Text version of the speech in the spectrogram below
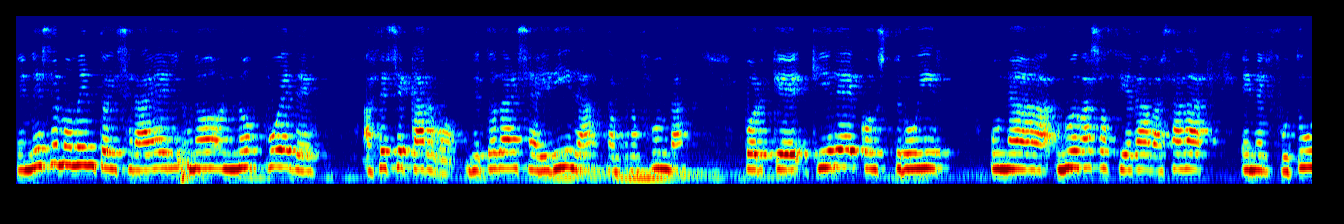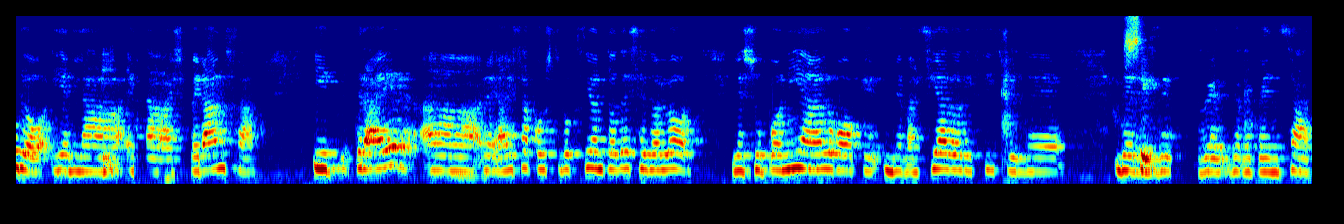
En ese momento Israel no, no puede hacerse cargo de toda esa herida tan profunda porque quiere construir una nueva sociedad basada en el futuro y en la, esperanza y traer a, esa construcción todo ese dolor le suponía algo que demasiado difícil de, de repensar.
